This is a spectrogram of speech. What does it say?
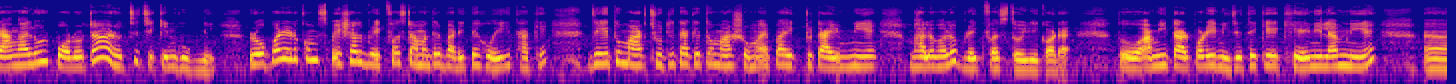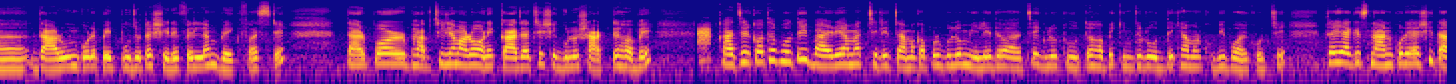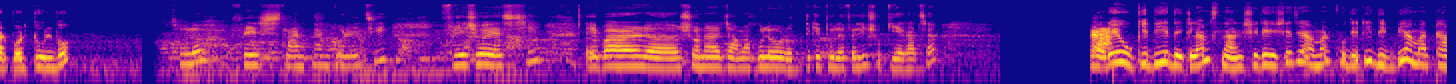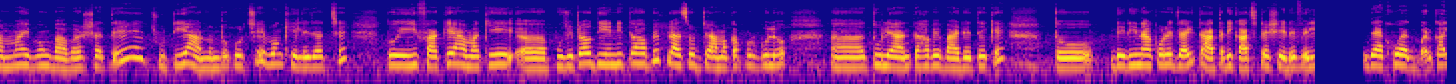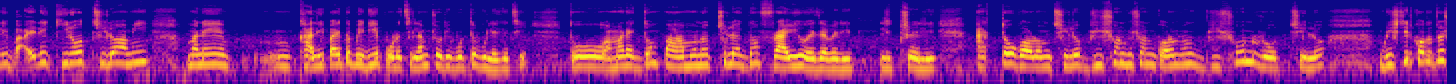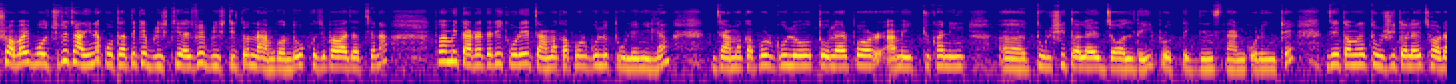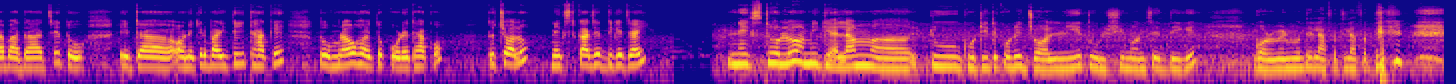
রাঙালুর পরোটা আর হচ্ছে চিকেন ঘুগনি। রোববার এরকম স্পেশাল ব্রেকফাস্ট আমাদের বাড়িতে হয়েই থাকে। যেহেতু মার ছুটি থাকে তো মার সময় পায় একটু টাইম নিয়ে ভালো ভালো ব্রেকফাস্ট তৈরি করার। তো আমি তারপরে নিজে থেকে খেয়ে নিলাম নিয়ে দারুণ করে পেট পুজোটা সেরে ফেললাম ব্রেকফাস্টে তারপর ভাবছিলাম আরও অনেক কাজ আছে সেগুলো সারতে হবে। কাজের কথা বলতেই বাইরে আমার ছেলের জামা কাপড়গুলো মেলে দেওয়া আছে, এগুলো তুলতে হবে, কিন্তু রোদ দেখে আমার খুবই ভয় করছে। তাই আগে স্নান করে আসি, তারপর তুলবো। চলো ফ্রেশ স্নান টান করেছি ফ্রেশ হয়ে এসেছি। এবার সোনার জামাগুলো রোদ থেকে তুলে ফেলি শুকিয়ে গেছে। ঘরে উকি দিয়ে দেখলাম স্নান সেরে এসে যে আমার কুদেটি দিব্যি আমার ঠাম্মা এবং বাবার সাথে চুটিয়ে আনন্দ করছে এবং খেলে যাচ্ছে। তো এই ফাঁকে আমাকে পুজোটাও দিয়ে নিতে হবে, প্লাস ওর জামা কাপড়গুলো তুলে আনতে হবে বাইরে থেকে। তো দেরি না করে যাই, তাড়াতাড়ি কাজটা সেরে ফেলি। দেখো একবার খালি বাইরে কী রোদ ছিল আমি মানে খালি পায়ে তো বেরিয়ে পড়েছিলাম, চটি পড়তে ভুলে গেছি। তো আমার একদম পা মনে হচ্ছিল একদম ফ্রাই হয়ে যাবে লিটারেলি এত গরম ছিল, ভীষণ ভীষণ গরম এবং ভীষণ রোদ ছিল। বৃষ্টির কথা তো সবাই বলছিল, জানি না কোথা থেকে বৃষ্টি আসবে, বৃষ্টির তো নামগন্ধও খুঁজে পাওয়া যাচ্ছে না। তো আমি তাড়াতাড়ি করে জামা কাপড়গুলো তুলে নিলাম। জামা কাপড়গুলো তোলার পর আমি একটুখানি তুলসী তলায় জল দিই প্রত্যেক দিন স্নান করে উঠে। যেহেতু আমাদের তুলসী তলায় ছড়া বাঁধা আছে, তো এটা অনেকের বাড়িতেই থাকে, তোমরাও হয়তো করে থাকো। তো চলো নেক্সট কাজের দিকে যাই। নেক্সট হলো আমি গেলাম একটু ঘটিতে করে জল নিয়ে তুলসী মঞ্চের দিকে। গরমের মধ্যে লাফাতে লাফাতে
